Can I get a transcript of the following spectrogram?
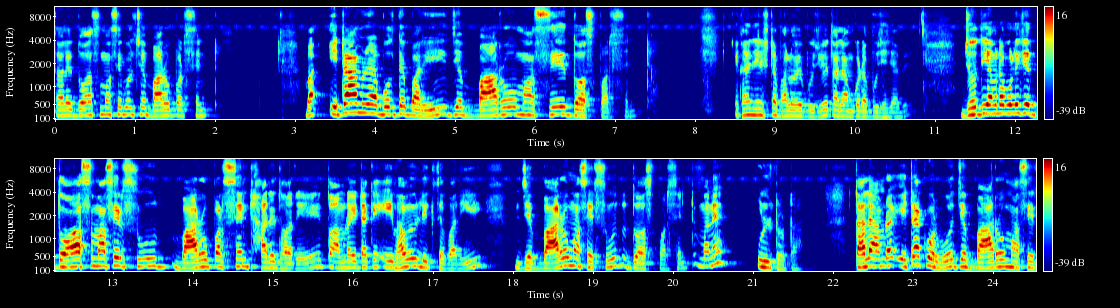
তাহলে দশ মাসে বলছে বারো পার্সেন্ট। বা এটা আমরা বলতে পারি যে বারো মাসে দশ পার্সেন্ট। এখানে জিনিসটা ভালোভাবে বুঝবে, তাহলে অঙ্কটা বুঝে যাবে। যদি আমরা বলি যে দশ মাসের সুদ বারো পার্সেন্ট হারে ধরে, তো আমরা এটাকে এইভাবেও লিখতে পারি যে বারো মাসের সুদ দশ পার্সেন্ট মানে উল্টোটা। তাহলে আমরা এটা করব যে বারো মাসের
